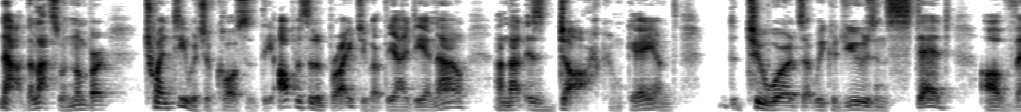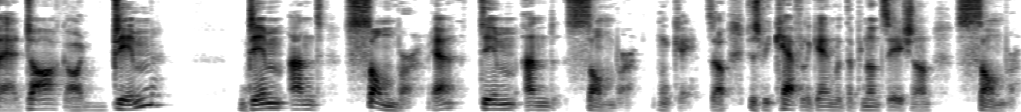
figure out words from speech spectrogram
Now, the last one, number 20, which of course is the opposite of bright. You've got the idea now, and that is dark. Okay. And the two words that we could use instead of uh, dark are dim, dim and somber. Yeah. Dim and somber. Okay, so just be careful again with the pronunciation on somber.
